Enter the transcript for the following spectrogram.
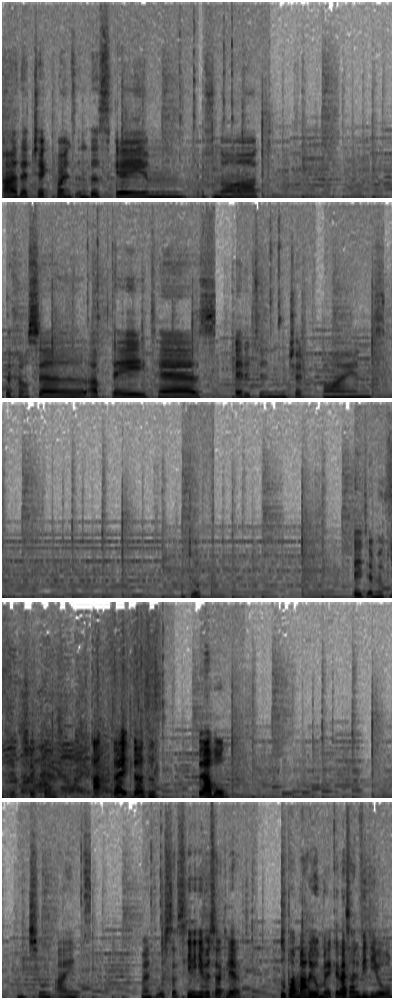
Are there checkpoints in this game? If not, the carousel update has editing checkpoints. Du? Update ermöglicht jetzt Checkpoints. Ah, nein, das ist Werbung. Funktion 1. Moment, wo ist das? Hier, hier wird es erklärt. Super Mario Maker, das ist ein Video.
